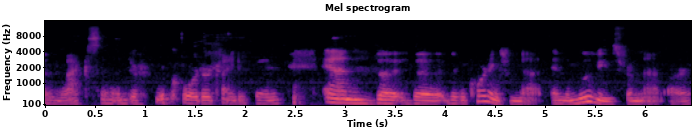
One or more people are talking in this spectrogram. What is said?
a, wax cylinder recorder kind of thing. And the, the, the recordings from that and the movies from that are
